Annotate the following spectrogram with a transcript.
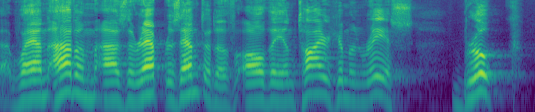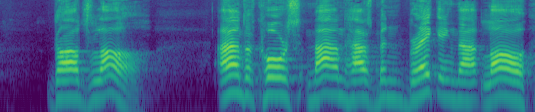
uh, when Adam, as the representative of the entire human race, broke God's law. And of course, man has been breaking that law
